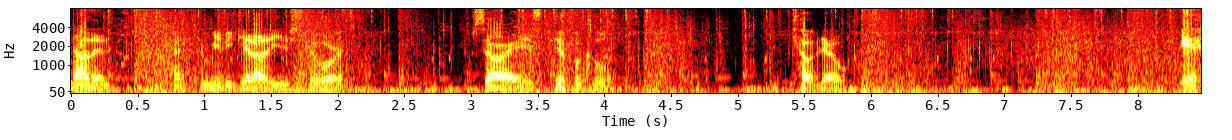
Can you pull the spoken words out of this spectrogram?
Now then, for me to get out of your store. Sorry, it's difficult. Oh no. Eh.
